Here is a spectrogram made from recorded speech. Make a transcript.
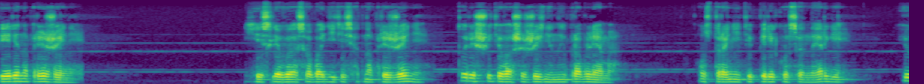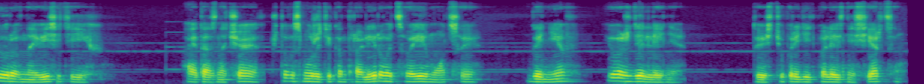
перенапряжении. Если вы освободитесь от напряжений, то решите ваши жизненные проблемы. Устраните перекос энергии и уравновесите их. А это означает, что вы сможете контролировать свои эмоции, гнев и вожделение, то есть упредить болезни сердца,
